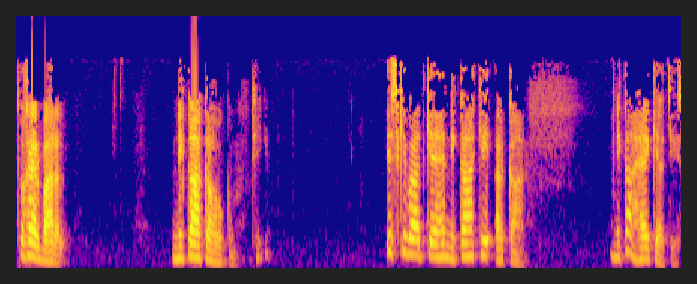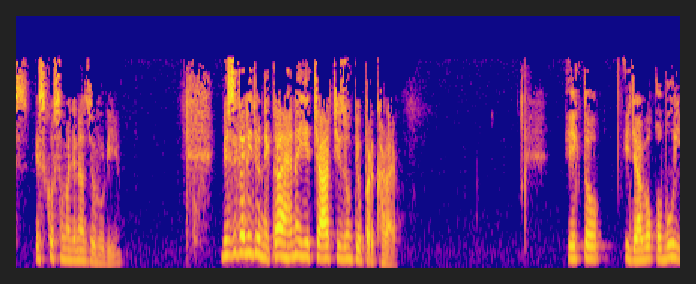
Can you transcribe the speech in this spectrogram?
تو خیر، بہرحال، نکاح کا حکم، ٹھیک ہے۔ اس کے بعد کیا ہے، نکاح کے ارکان۔ نکاح ہے کیا چیز؟ اس کو سمجھنا ضروری ہے۔ بیسیکلی جو نکاح ہے نا، یہ چار چیزوں کے اوپر کھڑا ہے۔ ایک تو ایجاب و قبول،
